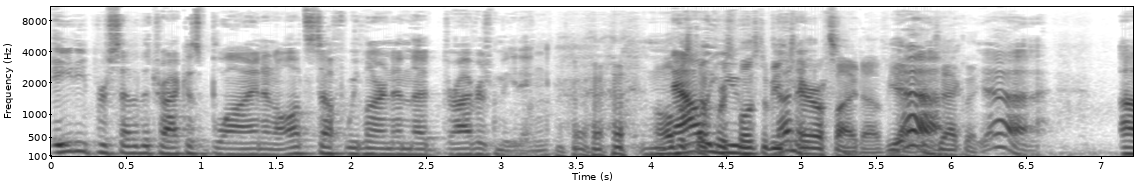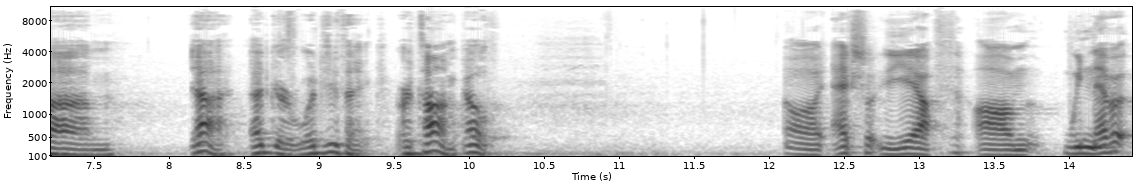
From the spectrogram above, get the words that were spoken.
80% of the track is blind and all that stuff we learned in the driver's meeting. All the stuff we're you've supposed to be done it. terrified of. Yeah, exactly. Yeah. Um, yeah. Edgar, what did you think? Or Tom, go. Uh, actually, yeah. Um, we never,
